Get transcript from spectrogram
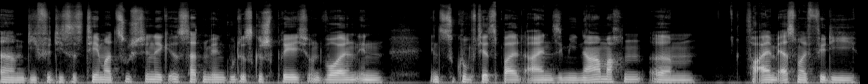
ähm, die für dieses Thema zuständig ist, hatten wir ein gutes Gespräch und wollen in, in Zukunft jetzt bald ein Seminar machen, ähm, vor allem erstmal für die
